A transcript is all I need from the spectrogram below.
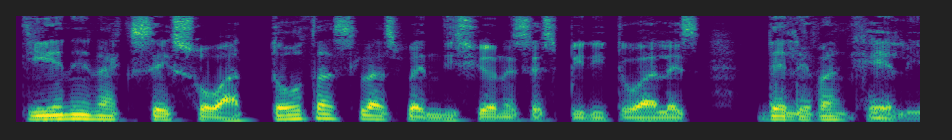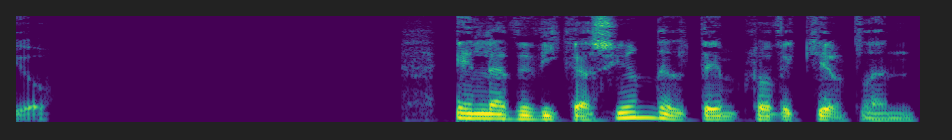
tienen acceso a todas las bendiciones espirituales del Evangelio. En la dedicación del templo de Kirtland,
